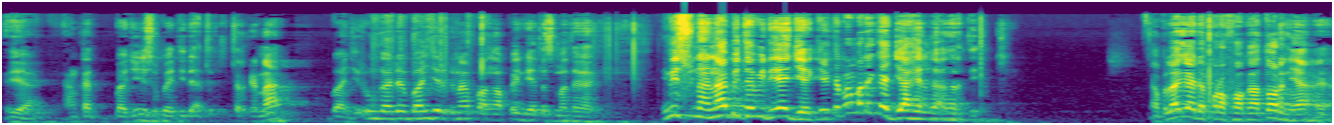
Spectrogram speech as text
Iya, angkat bajunya supaya tidak terkena banjir. Oh, ada banjir, kenapa? Ngapain di atas mata kaki? Ini sunnah Nabi tapi diejek ya karena mereka jahil nggak ngerti. Apalagi ada provokatornya. Ya.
